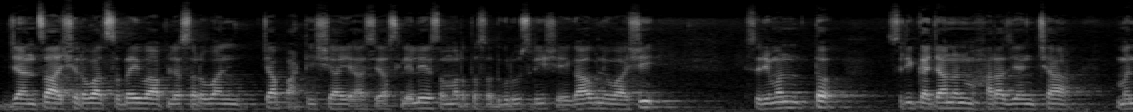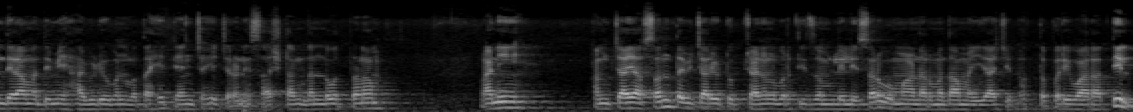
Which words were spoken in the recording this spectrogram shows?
ज्यांचा आशीर्वाद सदैव आपल्या सर्वांच्या पाठीशी आहे असे असलेले समर्थ सद्गुरू श्री शेगाव निवासी श्रीमंत श्री गजानन महाराज यांच्या मंदिरामध्ये मी हा व्हिडिओ बनवत आहे. त्यांच्याही चरणे साष्टांग दंडवत प्रणाम. आणि आमच्या या संत विचार यूट्यूब चॅनलवरती जमलेले सर्व मा नर्मदा मैयाचे भक्त परिवारातील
